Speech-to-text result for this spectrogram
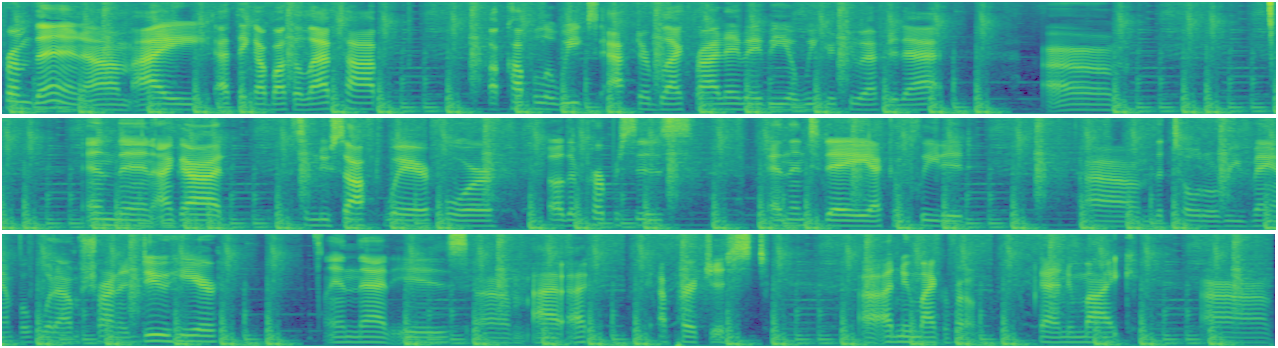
from then. I I think I bought the laptop a couple of weeks after Black Friday, maybe a week or two after that. Um, and then I got some new software for other purposes. And then today I completed um, the total revamp of what I'm trying to do here. And that is, um, I, I, I, purchased uh, a new microphone, got a new mic. Um,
